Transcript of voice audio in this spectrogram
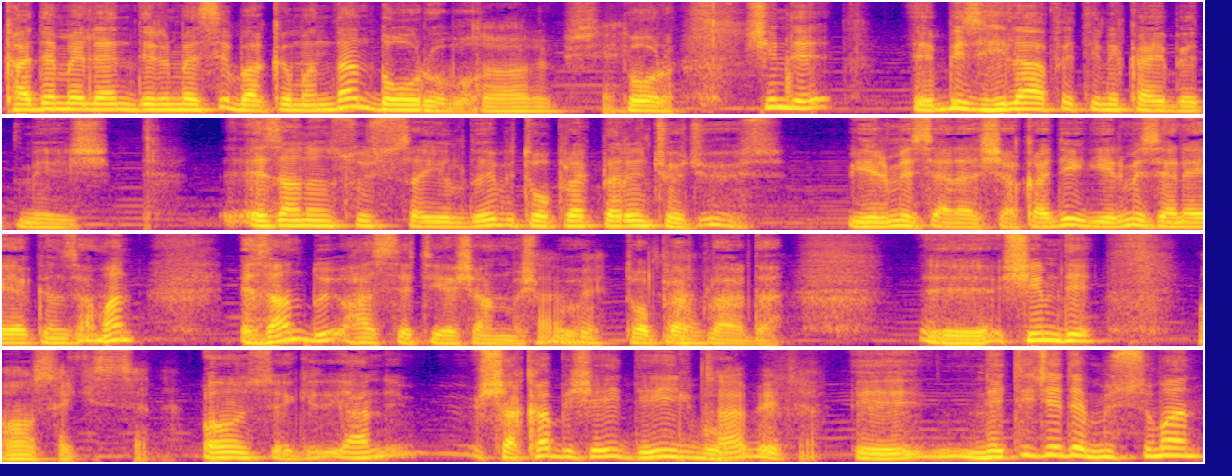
kademelendirmesi bakımından doğru bu. Doğru bir şey. Doğru. Şimdi e, biz hilafetini kaybetmiş, ezanın suç sayıldığı bir toprakların çocuğuyuz. 20 sene şaka değil 20 seneye yakın zaman ezan hasreti yaşanmış bu Tabii, topraklarda. E, şimdi 18 sene. 18 yani şaka bir şey değil bu. Tabii. E, neticede Müslüman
